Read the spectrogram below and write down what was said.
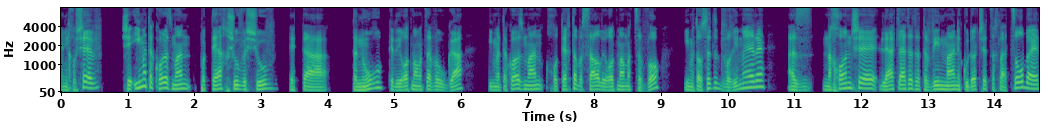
אני חושב שאם אתה כל הזמן פותח שוב ושוב את התנור כדי לראות מה מצב העוגה, אם אתה כל הזמן חותך את הבשר לראות מה מצבו, אם אתה עושה את הדברים האלה, אז נכון שלאט לאט אתה תבין מה הנקודות שצריך לעצור בהן,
